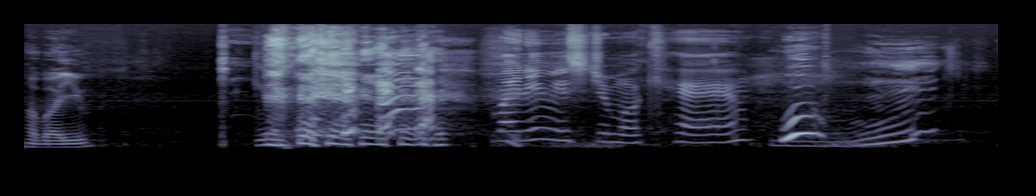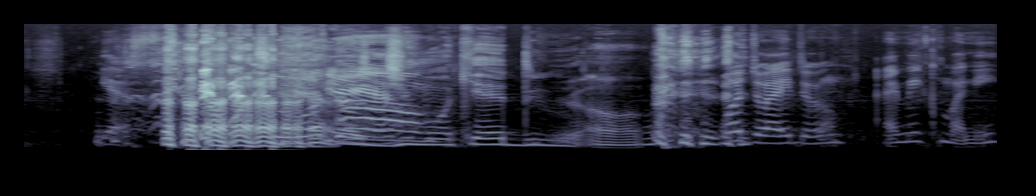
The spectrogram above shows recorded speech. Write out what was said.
How about you? My name is Jumoke. Hmm? Yes. So what does Jumoke do? Oh, what do I do? I make money.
